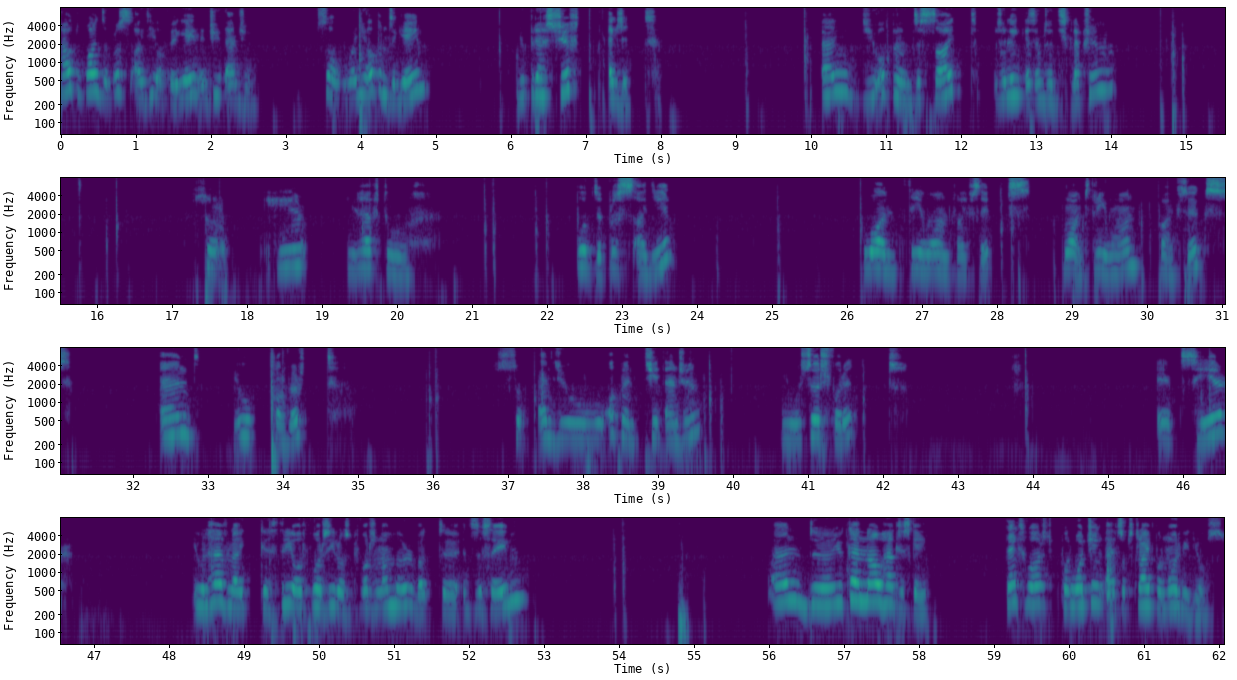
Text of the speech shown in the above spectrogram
how to find the process ID of a game in Cheat Engine. So when you open the game, you press Shift Exit, and you open this site. The link is in the description. So here you have to put the process ID one three one five six. One three one five six. And you convert. So and you open cheat engine. You search for it. It's here. You will have like three or four zeros before the number but uh, it's the same and uh, you can now hack this game. Thanks for for watching and subscribe for more videos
